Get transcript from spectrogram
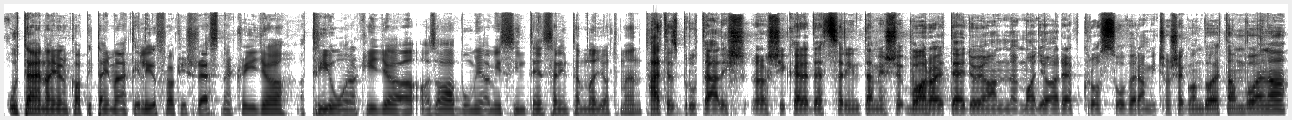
Utána jön Kapitány Máté Lilfrak és Resznek így a, a triónak így a, az albumja, ami szintén szerintem nagyot ment. Hát ez brutálisra sikeredett szerintem, és van rajta egy olyan magyar rap crossover, amit sose gondoltam volna.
